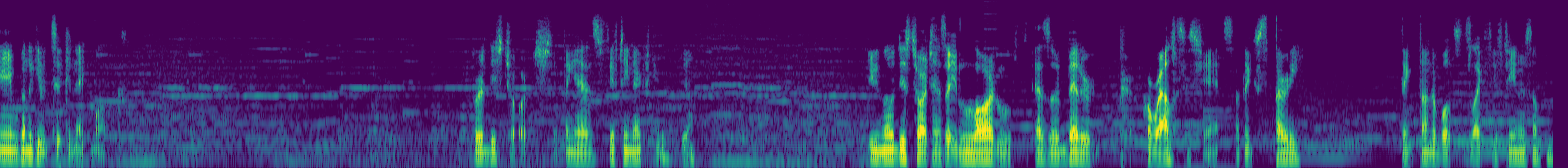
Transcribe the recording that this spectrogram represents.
And we're going to give it to Kinetmunk. For discharge. I think it has 15 extra. Yeah. Even though discharge has a large, has a better paralysis chance. I think it's 30. I think Thunderbolts is like 15 or something.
